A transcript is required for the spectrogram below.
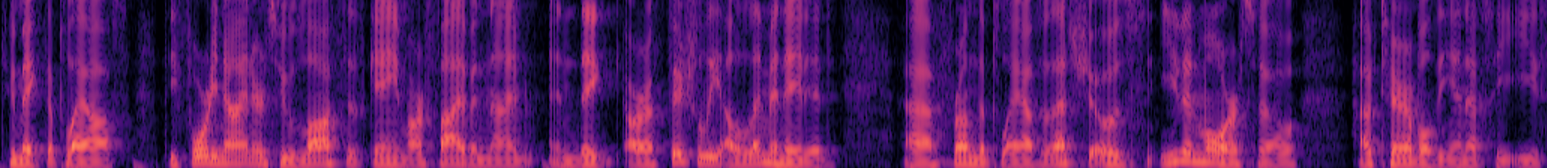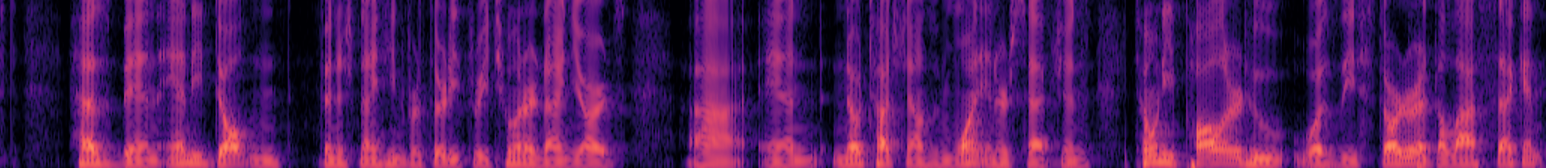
to make the playoffs. The 49ers, who lost this game, are five and nine, and they are officially eliminated uh, from the playoffs. So that shows even more so how terrible the NFC East has been. Andy Dalton finished 19 for 33, 209 yards, uh, and no touchdowns and one interception. Tony Pollard, who was the starter at the last second,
